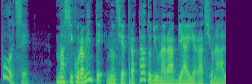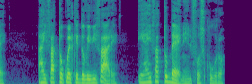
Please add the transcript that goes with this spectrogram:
Forse, ma sicuramente non si è trattato di una rabbia irrazionale. Hai fatto quel che dovevi fare, e hai fatto bene il foscuro,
